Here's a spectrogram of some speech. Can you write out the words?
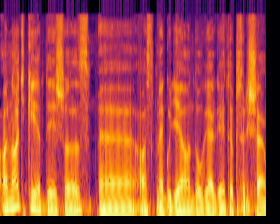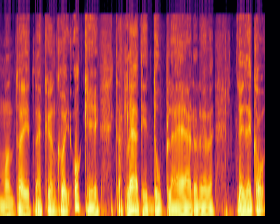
A nagy kérdés az, e, azt meg ugye Andó Gergely többször is elmondta itt nekünk, hogy oké, okay, tehát lehet itt duplájára növe, de, ezek a,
